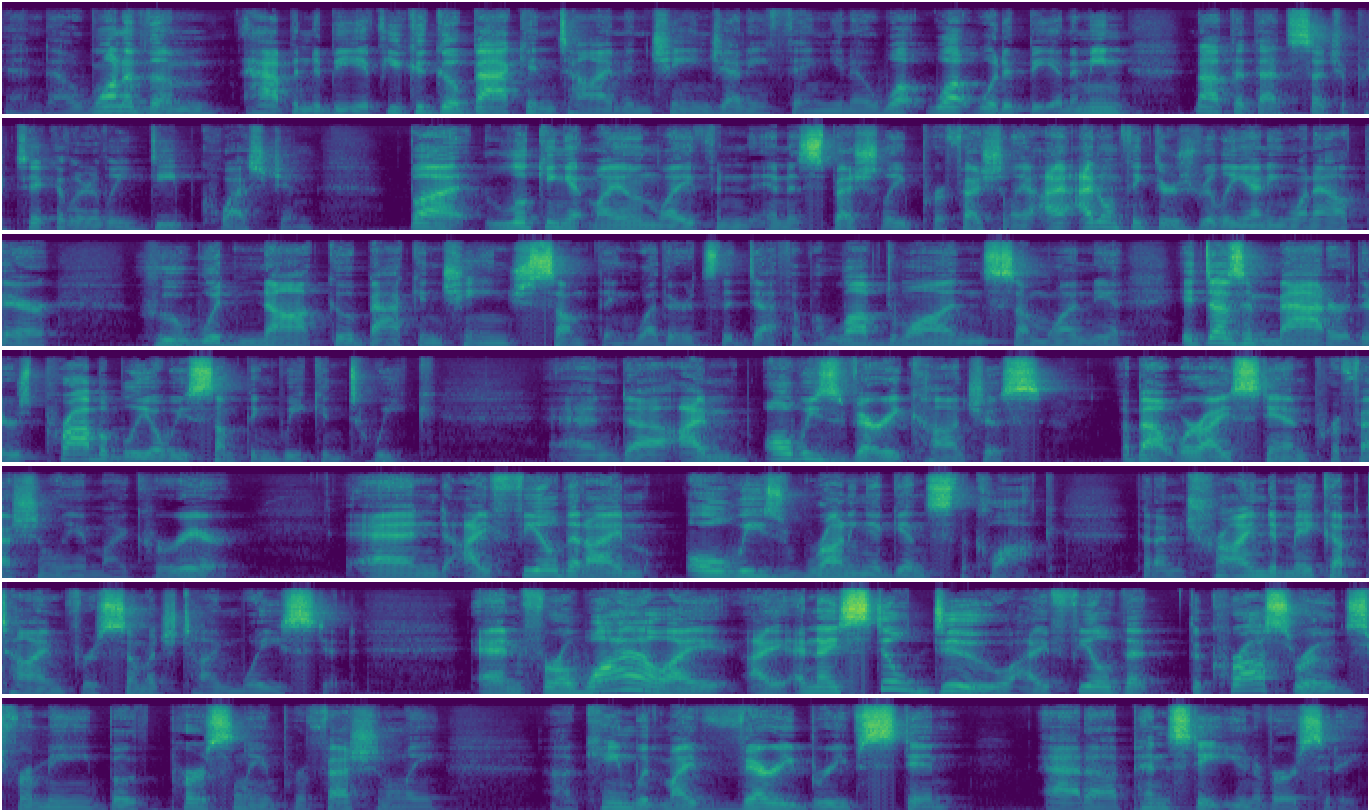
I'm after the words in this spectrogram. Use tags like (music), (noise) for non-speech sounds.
And uh, one of them happened to be if you could go back in time and change anything, you know, what what would it be? And I mean, not that that's such a particularly deep question, but looking at my own life and, and especially professionally, I, I don't think there's really anyone out there who would not go back and change something, whether it's the death of a loved one, someone, you know, it doesn't matter. There's probably always something we can tweak. And uh, I'm always very conscious about where I stand professionally in my career. And I feel that I'm always running against the clock, that I'm trying to make up time for so much time wasted. And for a while, I, I and I still do, I feel that the crossroads for me, both personally and professionally, uh, came with my very brief stint at uh, Penn State University.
